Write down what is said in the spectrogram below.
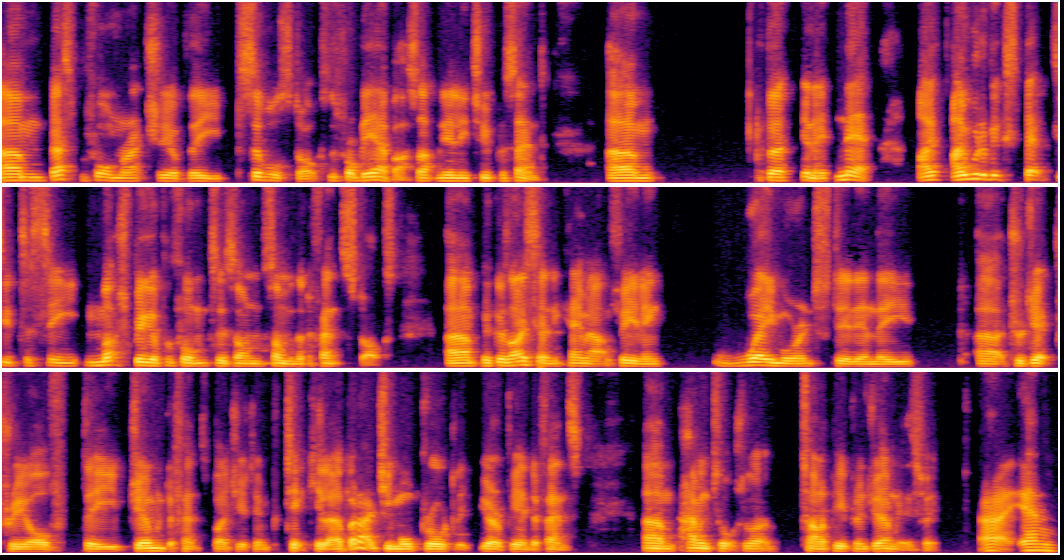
Um, best performer actually of the civil stocks was probably Airbus, up nearly two percent. Um, but you know, net, I, I would have expected to see much bigger performances on some of the defence stocks um, because I certainly came out feeling way more interested in the uh, trajectory of the German defence budget in particular, but actually more broadly European defence um, having talked to a ton of people in Germany this week. Uh, and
